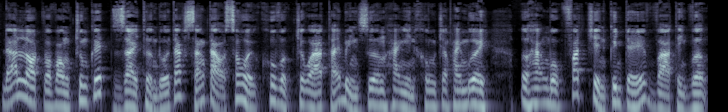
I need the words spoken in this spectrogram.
đã lọt vào vòng chung kết Giải thưởng Đối tác Sáng tạo Xã hội khu vực châu Á-Thái Bình Dương 2020 ở hạng mục Phát triển Kinh tế và Thịnh vượng.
